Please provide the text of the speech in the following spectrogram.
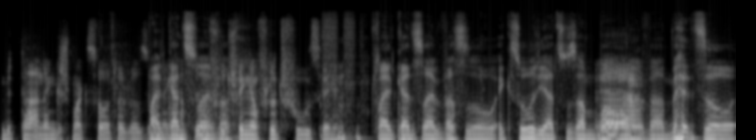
mit einer anderen Geschmackssorte oder so. Bald ganz kannst du einfach. Flutschfinger, Flutschfuß, ey. Bald du einfach so Exodia zusammenbauen, Ja. einfach mit so,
